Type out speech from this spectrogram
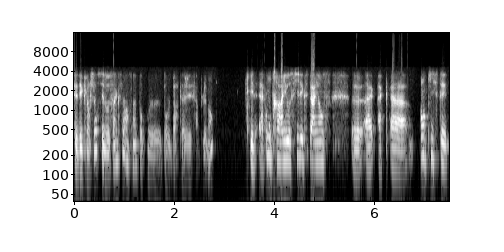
Ces déclencheurs, c'est nos cinq sens, hein, pour, pour le partager simplement. Et à contrario aussi, l'expérience euh, a, enquisté,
